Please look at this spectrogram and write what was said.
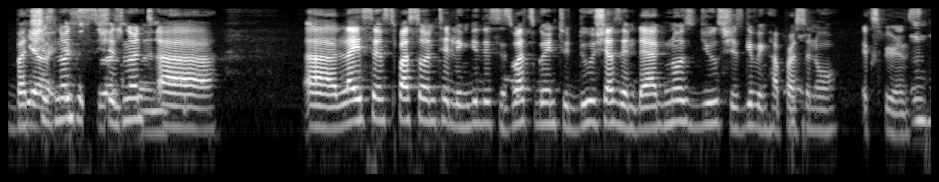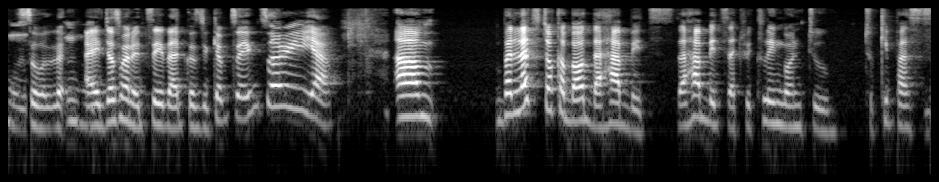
But Yeah, she's not she's not relevant. a, licensed person telling you this is what's going to do. She hasn't diagnosed you. She's giving her personal experience. Mhm. So Mhm. I just wanted to say that because you kept saying sorry. Yeah. Um, but let's talk about the habits, the habits that we cling on to to keep us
